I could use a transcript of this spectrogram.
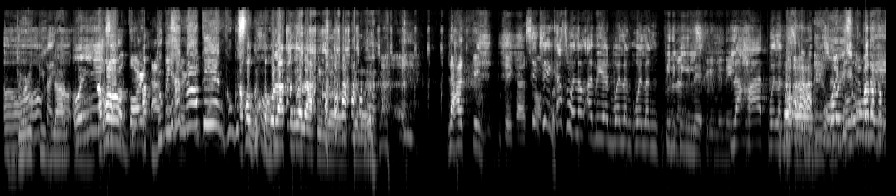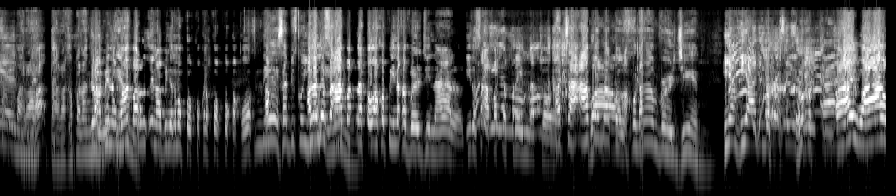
Oh, Dirty okay, blonde. oo. Oy, Ako, bored ah, dumihan natin blonde. kung gusto Ako gusto mo. ko lahat ng lalaki nyo. Lahat kay Jcas. Si Jekas, walang ano yan, walang, walang pinipili. Lahat, walang discrimination. Oy, Gusto eh, ko para, para, para ka palang Grabe naman, parang sinabi niya naman pokpok na pokpok ako. Hindi, Ako- sabi ko Alam mo, sa apat na to, ako pinaka-virginal. Dito Oh, sa apat na mo frame na to. At sa apat na to, ako lang ang virgin. Hiyang-hiya naman ako sa'yo, Jcas. Ay, wow!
